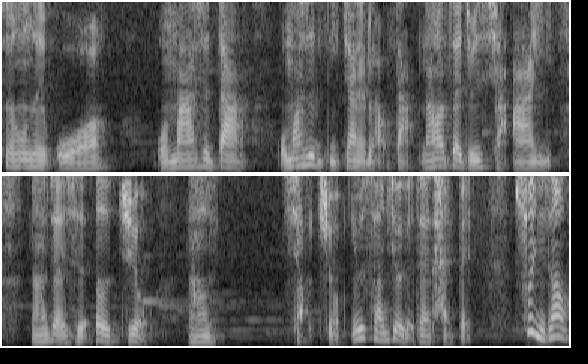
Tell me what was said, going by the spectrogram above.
然后呢，我我妈是大，我妈是你家的老大，然后再就是小阿姨，然后再是二舅，然后小舅，因为三舅也在台北，所以你知道，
